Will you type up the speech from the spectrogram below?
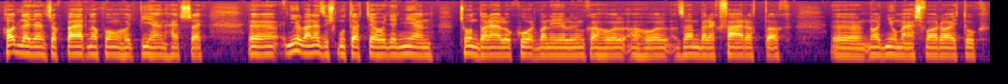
hadd legyen csak pár napon, hogy pihenhessek. Nyilván ez is mutatja, hogy egy milyen csondaráló korban élünk, ahol, ahol az emberek fáradtak, nagy nyomás van rajtuk.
